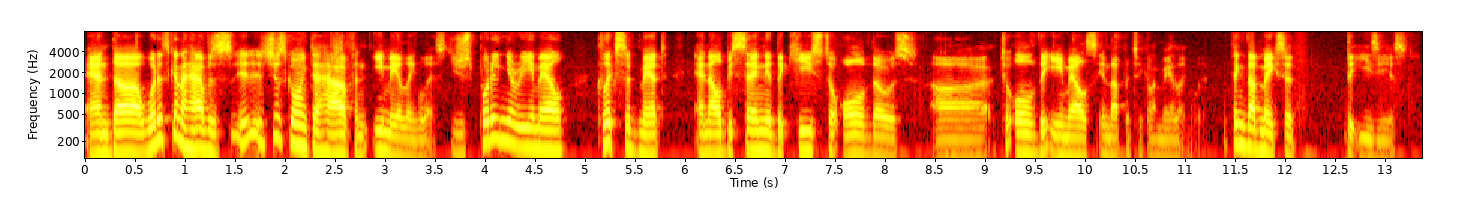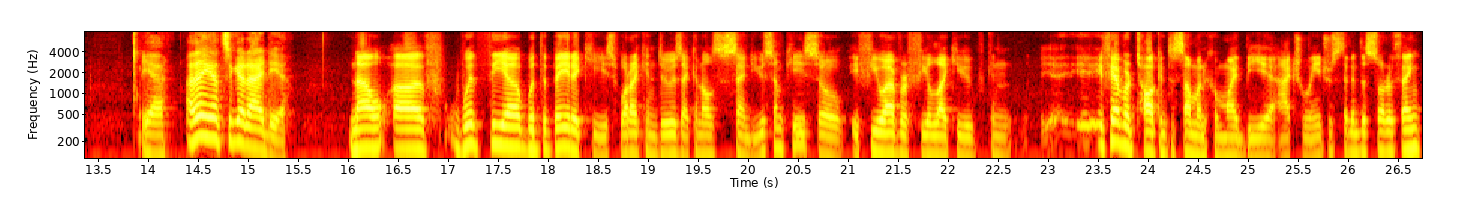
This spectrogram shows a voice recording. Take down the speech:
And uh, what it's going to have is it's just going to have an emailing list. You just put in your email, click submit, and I'll be sending the keys to all of those, uh, to all of the emails in that particular mailing list. I think that makes it the easiest. Yeah, I think that's a good idea. Now, uh, with the uh, with the beta keys, what I can do is I can also send you some keys. So if you ever feel like you can, if you're ever talking to someone who might be actually interested in this sort of thing,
